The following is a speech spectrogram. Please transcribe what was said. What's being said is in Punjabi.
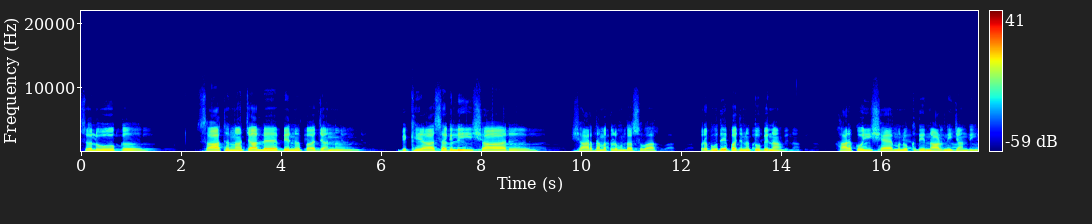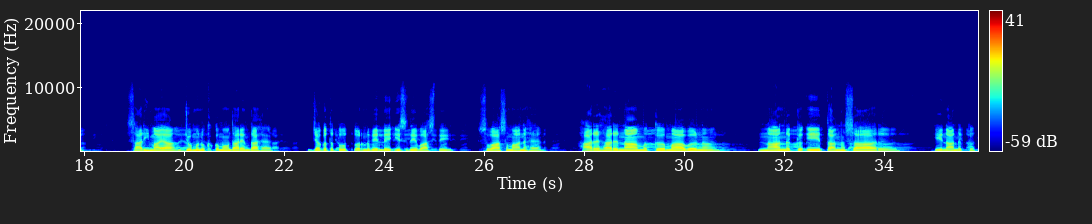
ਸ਼ਲੋਕ, ਸਾਥ ਨਾ ਚਾਲੇ ਬਿਨ ਭਜਨ, ਵਿਖਿਆ ਸਗਲੀ ਸ਼ਾਰ। ਸ਼ਾਰ ਦਾ ਮਤਲਬ ਹੁੰਦਾ ਸੁਆ ਪ੍ਰਭੂ ਦੇ ਭਜਨ ਤੋਂ ਬਿਨਾ ਹਰ ਕੋਈ ਸ਼ੈ ਮਨੁੱਖ ਦੇ ਨਾਲ ਨਹੀਂ ਜਾਂਦੀ। ਸਾਰੀ ਮਾਇਆ ਜੋ ਮਨੁੱਖ ਕਮਾਉਂਦਾ ਰਹਿੰਦਾ ਹੈ, ਜਗਤ ਤੋਂ ਤੁਰਨ ਵੇਲੇ ਇਸ ਦੇ ਵਾਸਤੇ ਸੁਆ ਸਮਾਨ ਹੈ। ਹਰ ਹਰ ਨਾਮ ਕਮਾਵਣਾ ਨਾਨਕ ਏ ਧਨ ਸਾਰ। हे ਨਾਨਕ,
